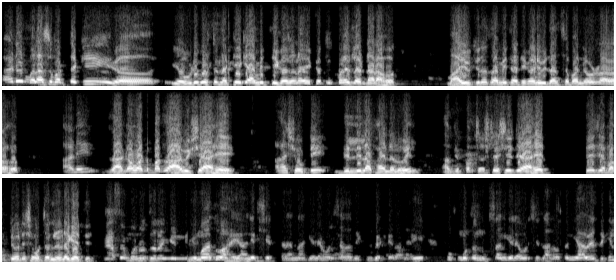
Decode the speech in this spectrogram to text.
आणि मला असं वाटतं की एवढी गोष्ट नक्की आहे की आम्ही तिघ जण एकत्रितपणे लढणार आहोत. महायुतीनंच आम्ही त्या ठिकाणी विधानसभा निवडणार आहोत. आणि जागा वाटपाचा हा विषय आहे हा शेवटी दिल्लीला फायनल होईल. आमचे पक्षश्रेष्ठी जे आहेत ते ज्या बाबतीमध्ये शेवटचा निर्णय घेतील. असं मनोज जरांगेंनी विमा जो आहे अनेक शेतकऱ्यांना गेल्या वर्षाचा देखील भेटलेला नाही. खूप मोठं नुकसान गेल्या वर्षी झालं होतं. आणि यावेळेस देखील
